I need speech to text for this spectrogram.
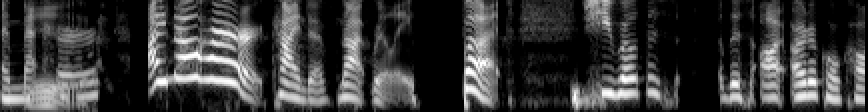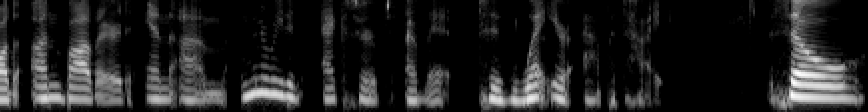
I met Yeah. her. I know her, kind of, not really. But she wrote this this article called Unbothered, and um, I'm going to read an excerpt of it to whet your appetite. So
